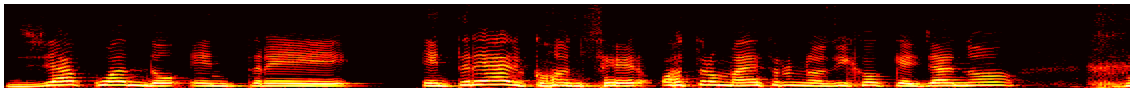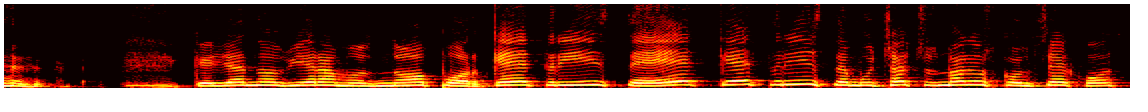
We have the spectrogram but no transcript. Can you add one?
ya cuando entré, entré al concert, otro maestro nos dijo que ya no que ya nos viéramos, no, por qué triste, ¿eh? Qué triste, muchachos, malos consejos,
